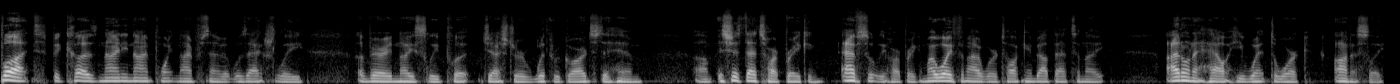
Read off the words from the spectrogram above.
but because ninety nine point nine percent of it was actually a very nicely put gesture with regards to him. Um, it's just that's heartbreaking, absolutely heartbreaking. My wife and I were talking about that tonight. I don't know how he went to work, honestly.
